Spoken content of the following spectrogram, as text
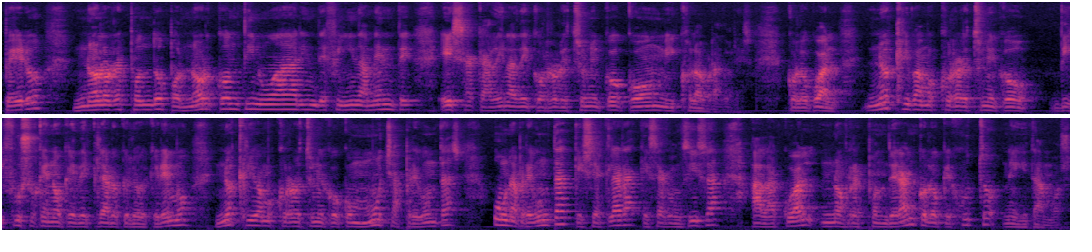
pero no lo respondo por no continuar indefinidamente esa cadena de correo electrónico con mis colaboradores. Con lo cual, no escribamos correo electrónico difuso que no quede claro que lo que queremos, no escribamos correo electrónico con muchas preguntas, una pregunta que sea clara, que sea concisa, a la cual nos responderán con lo que justo necesitamos.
